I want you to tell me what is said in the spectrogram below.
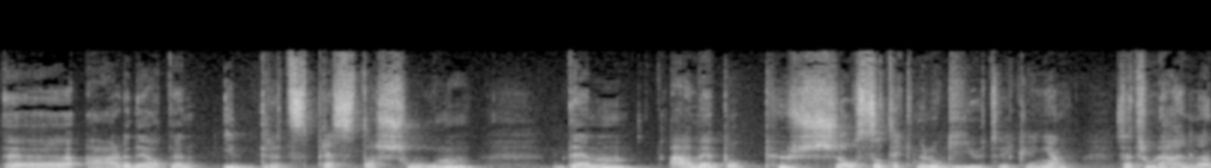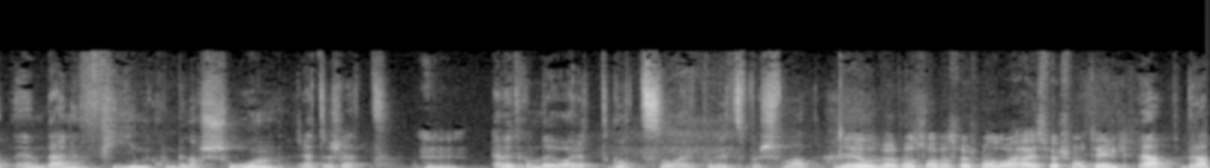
er det det at den idrettsprestasjonen den er med på å pushe også teknologiutviklingen. Så jeg tror det er en, det er en fin kombinasjon, rett og slett. Mm. Jeg vet ikke om det var et godt svar på ditt spørsmål? Jo, det var et godt svar på spørsmålet, og jeg har et spørsmål til. Ja, bra.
